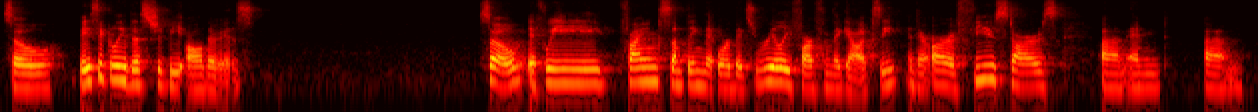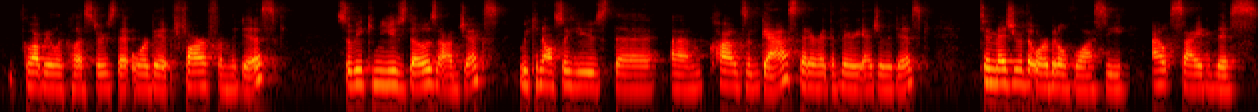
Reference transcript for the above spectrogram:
So basically this should be all there is. So if we find something that orbits really far from the galaxy, and there are a few stars um, and um, globular clusters that orbit far from the disk, so we can use those objects. We can also use the um, clouds of gas that are at the very edge of the disk to measure the orbital velocity outside this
